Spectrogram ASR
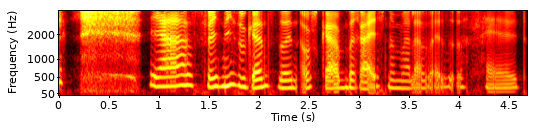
ja, das vielleicht nicht so ganz in seinen Aufgabenbereich normalerweise fällt.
